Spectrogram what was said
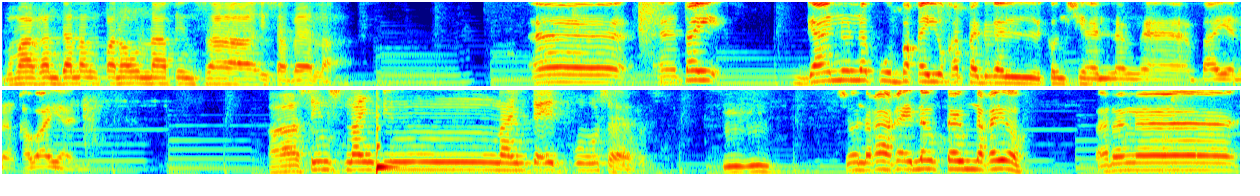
gumaganda ng panahon natin sa Isabela. Ah, ah, tay, gano'n na po ba kayo katagal konsihal ng ah, bayan ng Kawayan? Ah, since 1998 po, sir. mm So nakakailang term na kayo? Parang ah,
